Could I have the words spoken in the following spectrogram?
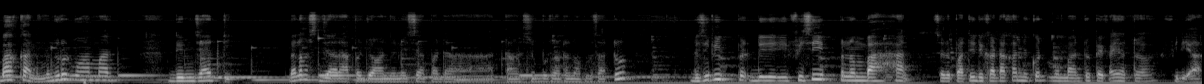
Bahkan menurut Muhammad Dimjati dalam sejarah perjuangan Indonesia pada tahun 1951, divisi, divisi penembahan Senopati dikatakan ikut membantu PKI atau VDR.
